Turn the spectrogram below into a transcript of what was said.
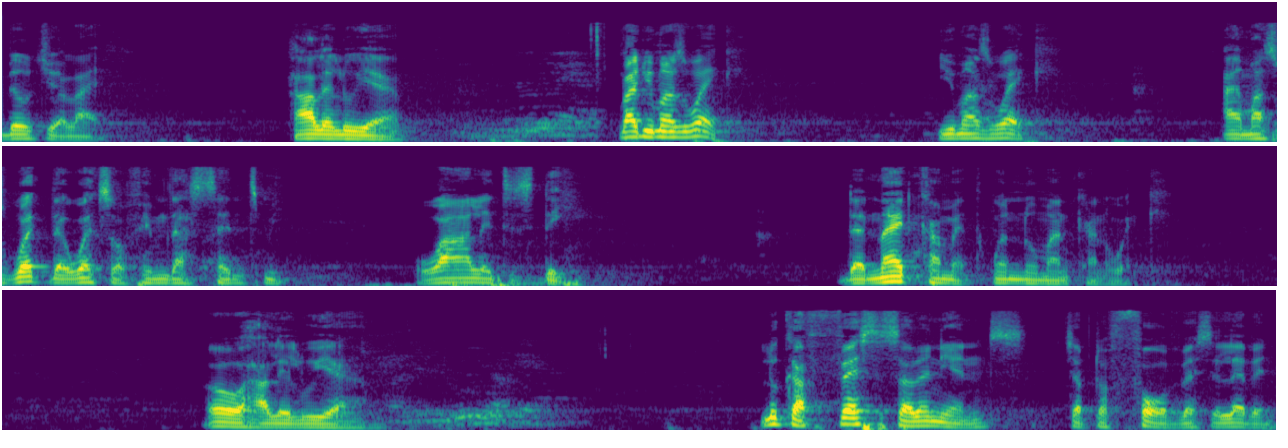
built your life. Hallelujah. But you must work. You must work. I must work the works of him that sent me while it is day. The night cometh when no man can work. Oh, hallelujah. Look at 1 Thessalonians chapter 4, verse 11.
